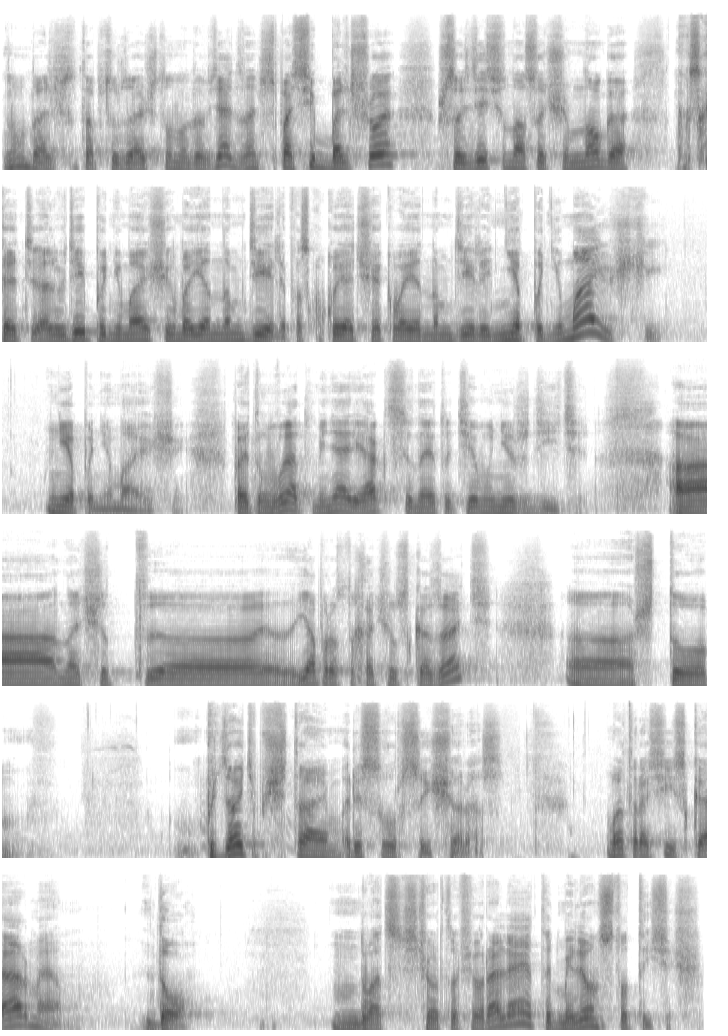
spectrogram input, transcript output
ну, дальше что-то обсуждают, что надо взять. Значит, спасибо большое, что здесь у нас очень много, как сказать, людей, понимающих в военном деле. Поскольку я человек в военном деле не понимающий, не понимающий. Поэтому вы от меня реакции на эту тему не ждите. А, значит, э, я просто хочу сказать, э, что давайте посчитаем ресурсы еще раз. Вот российская армия до 24 февраля это миллион сто тысяч.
